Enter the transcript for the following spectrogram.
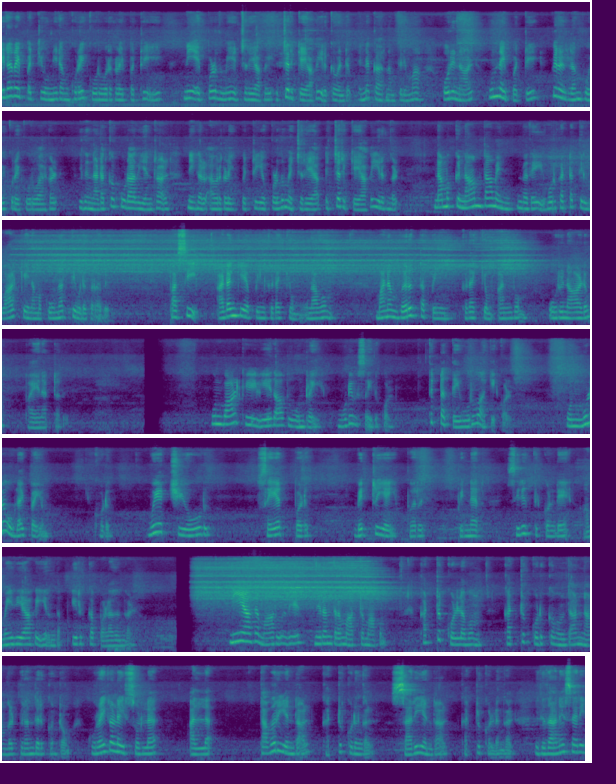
பிறரை பற்றி உன்னிடம் குறை கூறுவர்களை பற்றி நீ எப்பொழுதுமே எச்சரியாக எச்சரிக்கையாக இருக்க வேண்டும். என்ன காரணம் தெரியுமா? ஒரு நாள் உன்னை பற்றி பிறரிடம் போய் குறை கூறுவார்கள். இது நடக்கக்கூடாது என்றால் நீங்கள் அவர்களை பற்றி எப்பொழுதும் எச்சரியா எச்சரிக்கையாக இருங்கள். நமக்கு நாம் தாம் என்பதை ஒரு கட்டத்தில் வாழ்க்கை நமக்கு உணர்த்தி விடுகிறது. பசி அடங்கிய பின் கிடைக்கும் உணவும் மனம் வெறுத்த பின் கிடைக்கும் அன்பும் ஒரு நாளும் பயனற்றது. உன் வாழ்க்கையில் ஏதாவது ஒன்றை முடிவு செய்து கொள். திட்டத்தை உருவாக்கிக் கொள். உன் முழு உழைப்பையும் கொடு. முயற்சியோடு செயற்படு. வெற்றியை பெறு. பின்னர் சிரித்துக்கொண்டே அமைதியாக இருந்த இருக்க பழகுங்கள். நீயாக மாறுவதே நிரந்தர மாற்றமாகும். கற்றுக்கொள்ளவும் கற்றுக் கொடுக்கவும் தான் நாங்கள் பிறந்திருக்கின்றோம். குறைகளை சொல்ல அல்ல. தவறு என்றால் கற்றுக்கொடுங்கள் சரி என்றால் கற்றுக்கொள்ளுங்கள் இதுதானே சரி?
